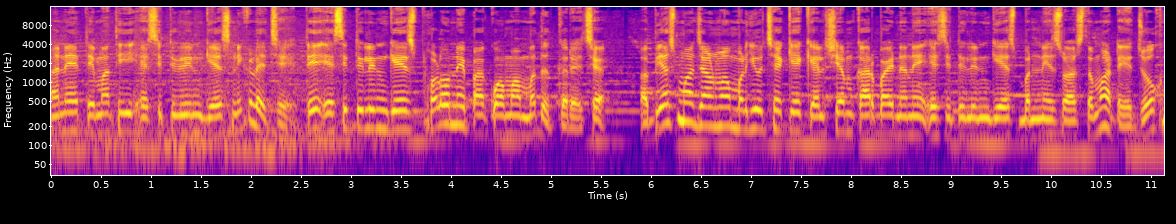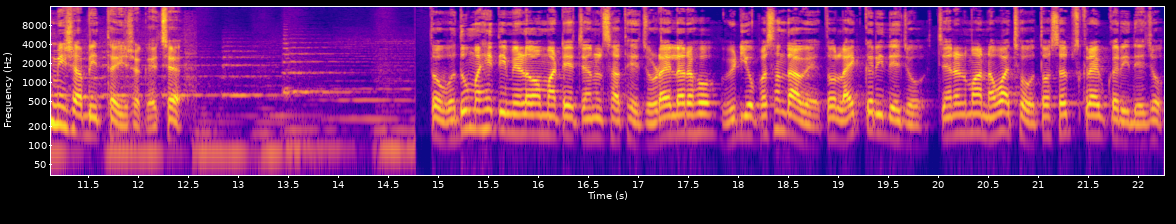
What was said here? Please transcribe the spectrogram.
અને તેમાંથી એસિટિલિન ગેસ નીકળે છે, તે એસિટિલિન ગેસ ફળોને પાકવામાં મદદ કરે છે. અભ્યાસમાં જાણવા મળ્યું છે કે કેલ્શિયમ કાર્બાઇડ અને એસિટિલિન ગેસ બંને સ્વાસ્થ્ય માટે જોખમી સાબિત થઈ શકે છે. તો વધુ માહિતી મેળવવા માટે ચેનલ સાથે જોડાયેલા રહો. વીડિયો પસંદ આવે તો લાઈક કરી દેજો. ચેનલમાં નવા છો તો સબસ્ક્રાઇબ કરી દેજો.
